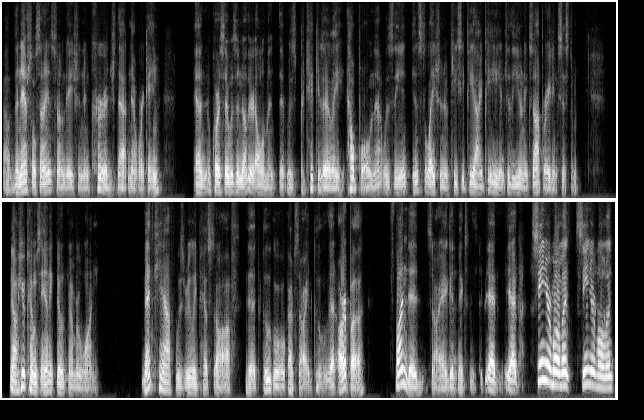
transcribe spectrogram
Uh, the National Science Foundation encouraged that networking. And of course, there was another element that was particularly helpful, and that was the in installation of TCP IP into the Unix operating system. Now, here comes anecdote number one. Metcalfe was really pissed off that Google, I'm sorry, Google, that ARPA funded, sorry, I get mixed. Yeah, yeah, senior moment, senior moment.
